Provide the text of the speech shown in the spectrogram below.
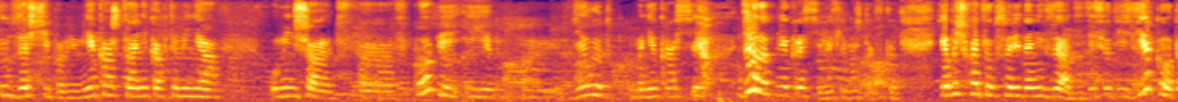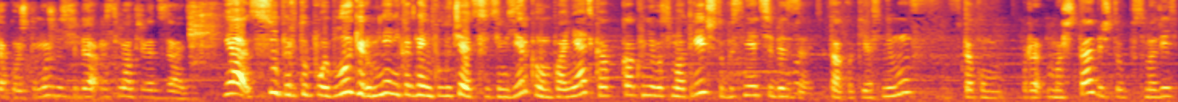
тут защипами. Мне кажется, они как-то меня уменьшают в, э, в попе и делают мне красиво. делают мне красиво, если можно так сказать. Я бы еще хотела посмотреть на них сзади. Здесь вот есть зеркало такое, что можно себя рассматривать сзади. Я супер тупой блогер, у меня никогда не получается с этим зеркалом понять, как, как в него смотреть, чтобы снять себя сзади. Так вот я сниму в, в таком масштабе, чтобы посмотреть.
